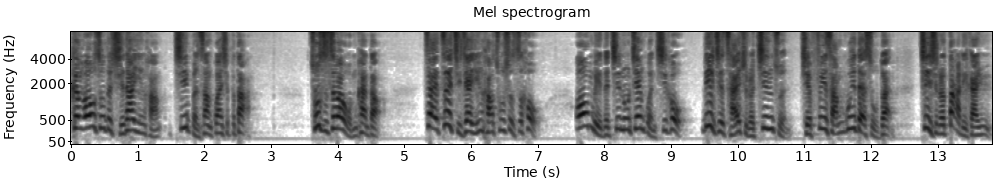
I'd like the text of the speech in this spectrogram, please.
跟欧洲的其他银行基本上关系不大。除此之外，我们看到，在这几家银行出事之后。欧美的金融监管机构立即采取了精准且非常规的手段，进行了大力干预。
